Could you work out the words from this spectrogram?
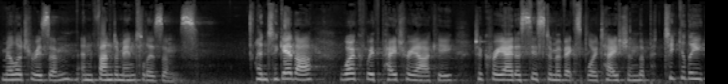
militarism, and fundamentalisms. And together work with patriarchy to create a system of exploitation that particularly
